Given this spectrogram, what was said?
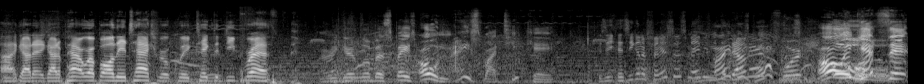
I gotta gotta power up all the attacks real quick. Take the deep breath. Let me get a little bit of space. Oh, nice by TK. Is he is he gonna finish this? Maybe He might down air? going for it. Oh, he gets it.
